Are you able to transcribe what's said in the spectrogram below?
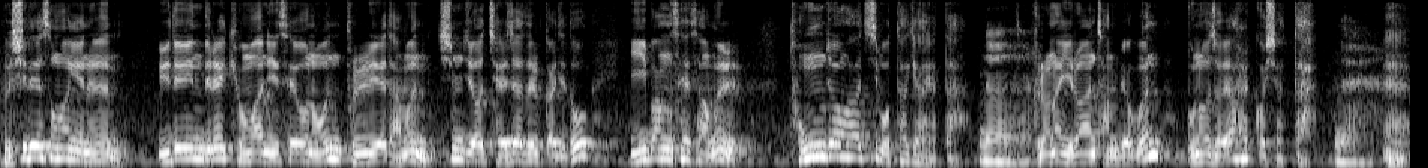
그 시대의 소망에는 유대인들의 교만이 세워놓은 분리의 담은 심지어 제자들까지도 이방 세상을 동정하지 못하게 하였다. 네. 그러나 이러한 장벽은 무너져야 할 것이었다. 네. 예.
